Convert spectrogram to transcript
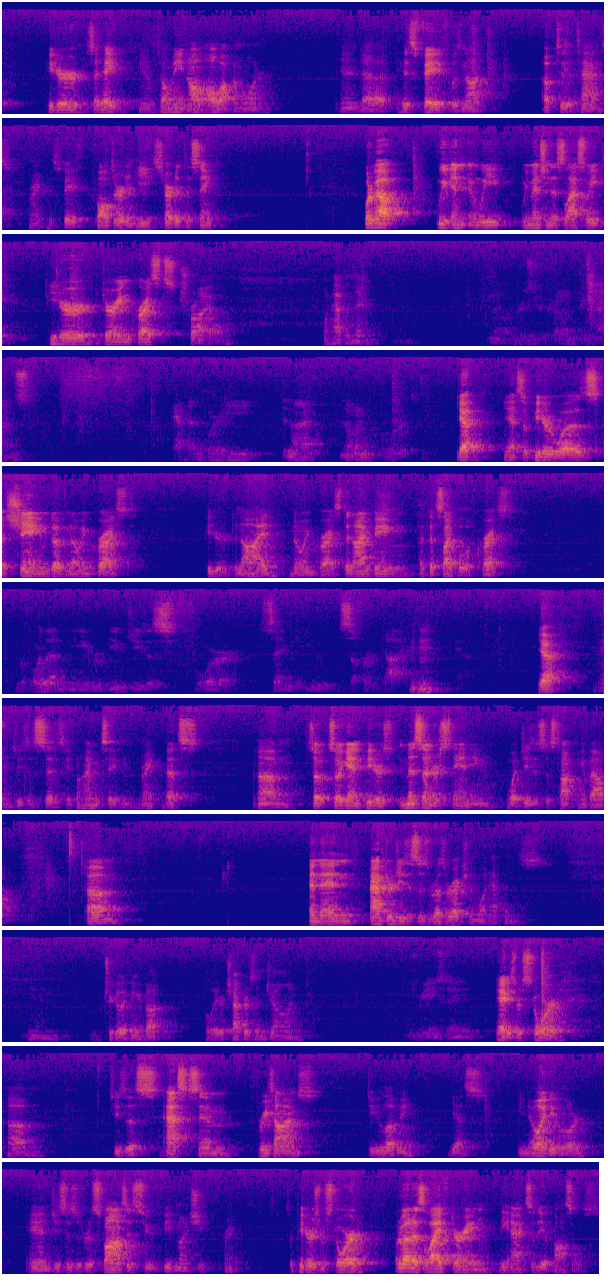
Peter said, "Hey, you know, tell me, and I'll, I'll walk on the water." And uh, his faith was not up to the task, right? His faith faltered, and he started to sink. What about we? And, and we we mentioned this last week. Peter during Christ's trial. What happened there? Well, the rooster crowing three times happened where he denied knowing the Lord. Yeah, yeah. So Peter was ashamed of knowing Christ. Peter denied knowing Christ, denied being a disciple of Christ. Before then, he rebuked Jesus for saying that he would suffer and die. Mm-hmm. Yeah, and Jesus says, "Get behind me, Satan." Right? That's um, so. So again, Peter's misunderstanding what Jesus is talking about. Um, and then after Jesus' resurrection, what happens? Particularly thinking about the later chapters in John. He's. Yeah, he's restored. Um, Jesus asks him three times, Do you love me? Yes. You know I do, Lord. And Jesus' response is to feed my sheep, right? So Peter is restored. What about his life during the Acts of the Apostles?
